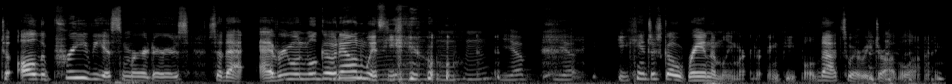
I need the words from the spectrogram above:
to all the previous murders so that everyone will go down with you. Mhm. Yep. Yep. You can't just go randomly murdering people. That's where we draw the line.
